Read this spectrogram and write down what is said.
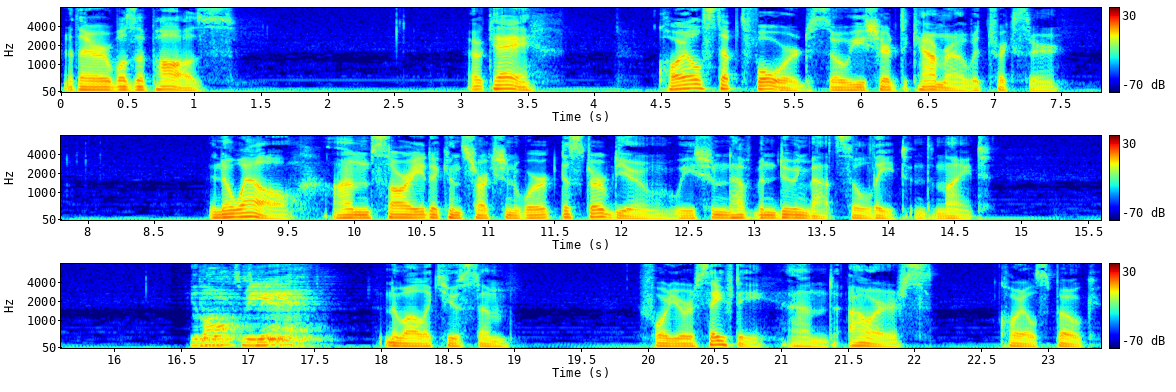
There was a pause. Okay. Coil stepped forward, so he shared the camera with Trickster. Noelle, I'm sorry the construction work disturbed you. We shouldn't have been doing that so late in the night. You locked me in. Noel accused him. For your safety and ours. Coil spoke.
